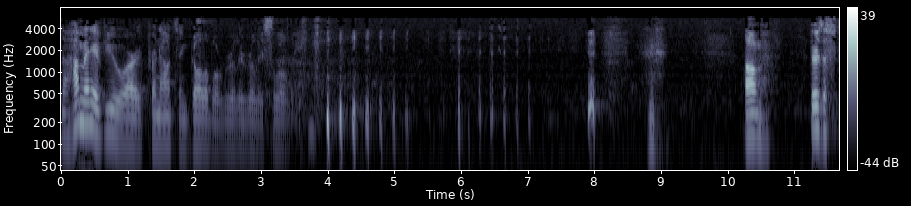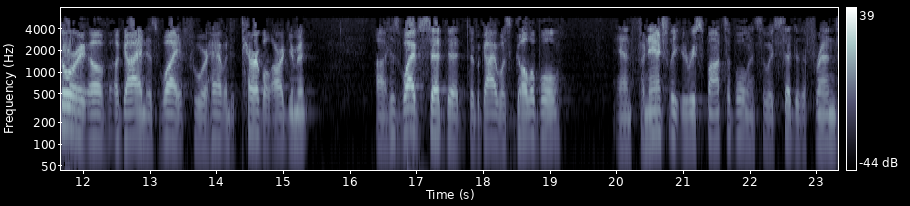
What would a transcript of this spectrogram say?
Now, how many of you are pronouncing gullible really, really slowly? um, there's a story of a guy and his wife who were having a terrible argument. Uh, his wife said that the guy was gullible and financially irresponsible, and so he said to the friend,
